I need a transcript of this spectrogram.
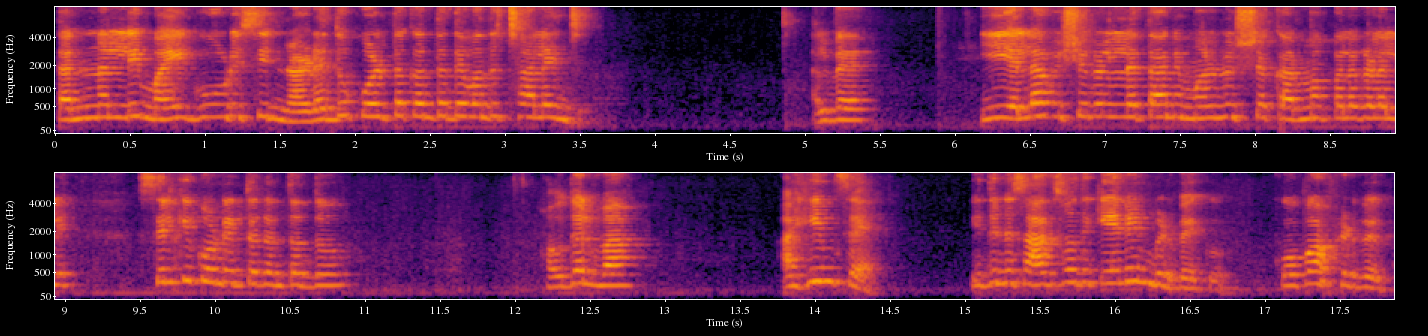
ತನ್ನಲ್ಲಿ ಮೈಗೂಡಿಸಿ ನಡೆದುಕೊಳ್ತಕ್ಕಂಥದ್ದೇ ಒಂದು ಚಾಲೆಂಜ್. ಅಲ್ವೇ? ಈ ಎಲ್ಲ ವಿಷಯಗಳಲ್ಲೇ ತಾನೇ ಮನುಷ್ಯ ಕರ್ಮ ಫಲಗಳಲ್ಲಿ ಸಿಲುಕಿಕೊಂಡಿರ್ತಕ್ಕಂಥದ್ದು. ಹೌದಲ್ವಾ? ಅಹಿಂಸೆ. ಇದನ್ನ ಸಾಧಿಸೋದಕ್ಕೆ ಏನೇನು ಬಿಡಬೇಕು? ಕೋಪ ಬಿಡಬೇಕು,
